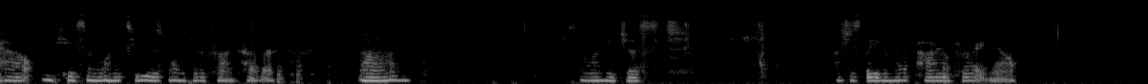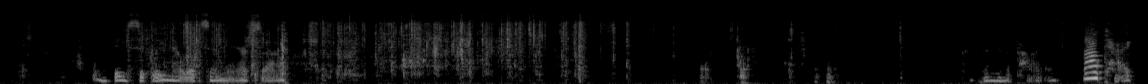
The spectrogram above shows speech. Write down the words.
out in case I wanted to use one for the front cover. Um, so let me just, I'll just leave them in a pile for right now. I basically know what's in there, so. Put them in a pile. Okay.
